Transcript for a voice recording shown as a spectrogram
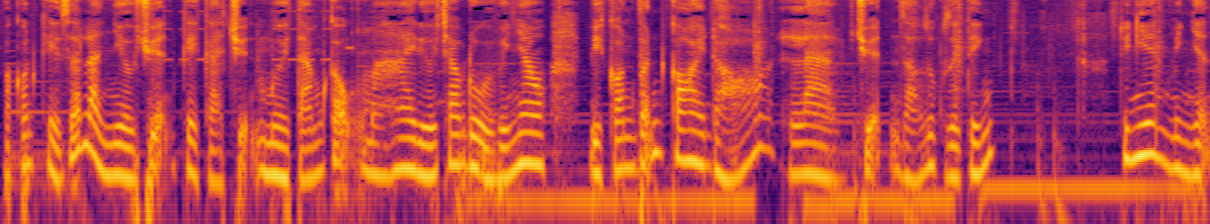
và con kể rất là nhiều chuyện kể cả chuyện 18 cộng mà hai đứa trao đổi với nhau vì con vẫn coi đó là chuyện giáo dục giới tính. Tuy nhiên mình nhận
